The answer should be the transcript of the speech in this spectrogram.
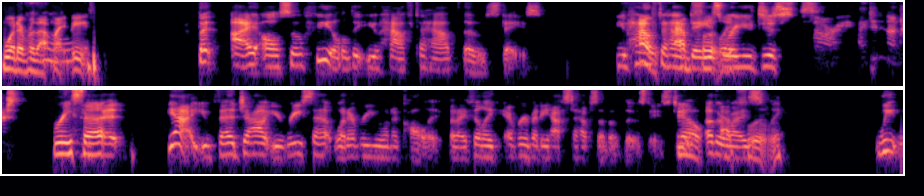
whatever that well, might be. But I also feel that you have to have those days. You have oh, to have absolutely. days where you just sorry, I didn't understand. Reset. yeah, you veg out, you reset, whatever you want to call it. But I feel like everybody has to have some of those days too. No, Otherwise, absolutely. We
